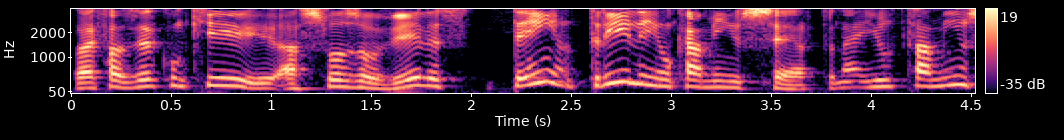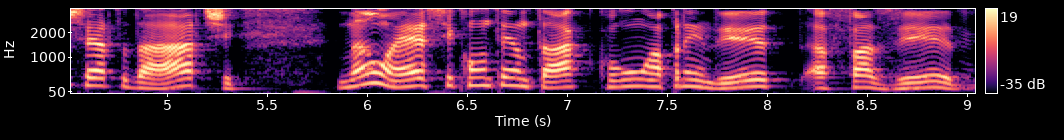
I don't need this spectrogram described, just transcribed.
vai fazer com que as suas ovelhas tenham, trilhem o caminho certo, né? E o caminho certo da arte não é se contentar com aprender a fazer uhum.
